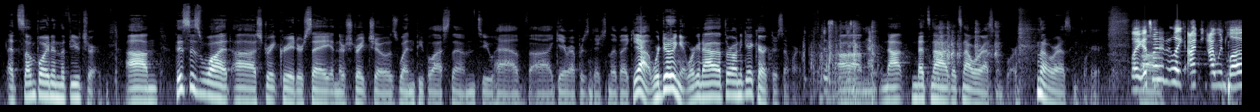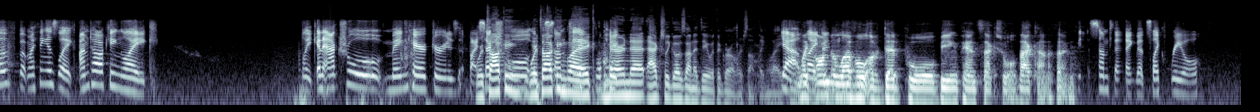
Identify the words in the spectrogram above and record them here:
At some point in the future, um, this is what uh, straight creators say in their straight shows when people ask them to have uh, gay representation. They're like, "Yeah, we're doing it. We're gonna throw in a gay character somewhere." Um, not that's not that's not what we're asking for. not what we're asking for here. Like it's um, like I I would love, but my thing is like I'm talking like like an actual main character is bisexual. We're talking. We're talking like, like Marinette actually goes on a date with a girl or something. Like yeah, like, like on the level of Deadpool being pansexual, that kind of thing. Something that's like real.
